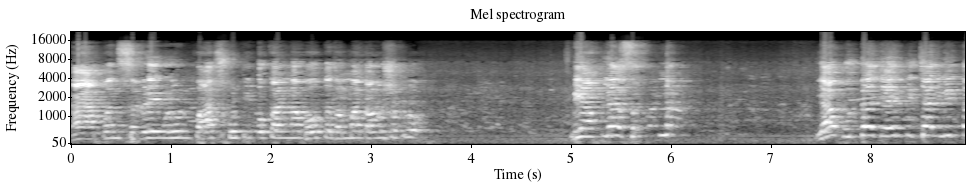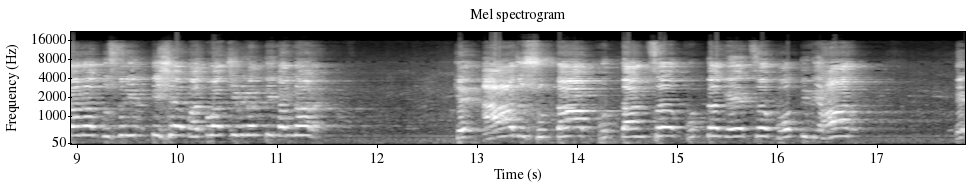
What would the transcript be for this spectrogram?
काय आपण सगळे मिळून पाच कोटी लोकांना बौद्ध धम्मात आणू शकलो? मी आपल्या सर्वांना या बुद्ध जयंतीच्या निमित्तानं दुसरी अतिशय महत्वाची विनंती करणार की आज सुद्धा बुद्धांचं बुद्ध गेचं बौद्ध विहार हे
